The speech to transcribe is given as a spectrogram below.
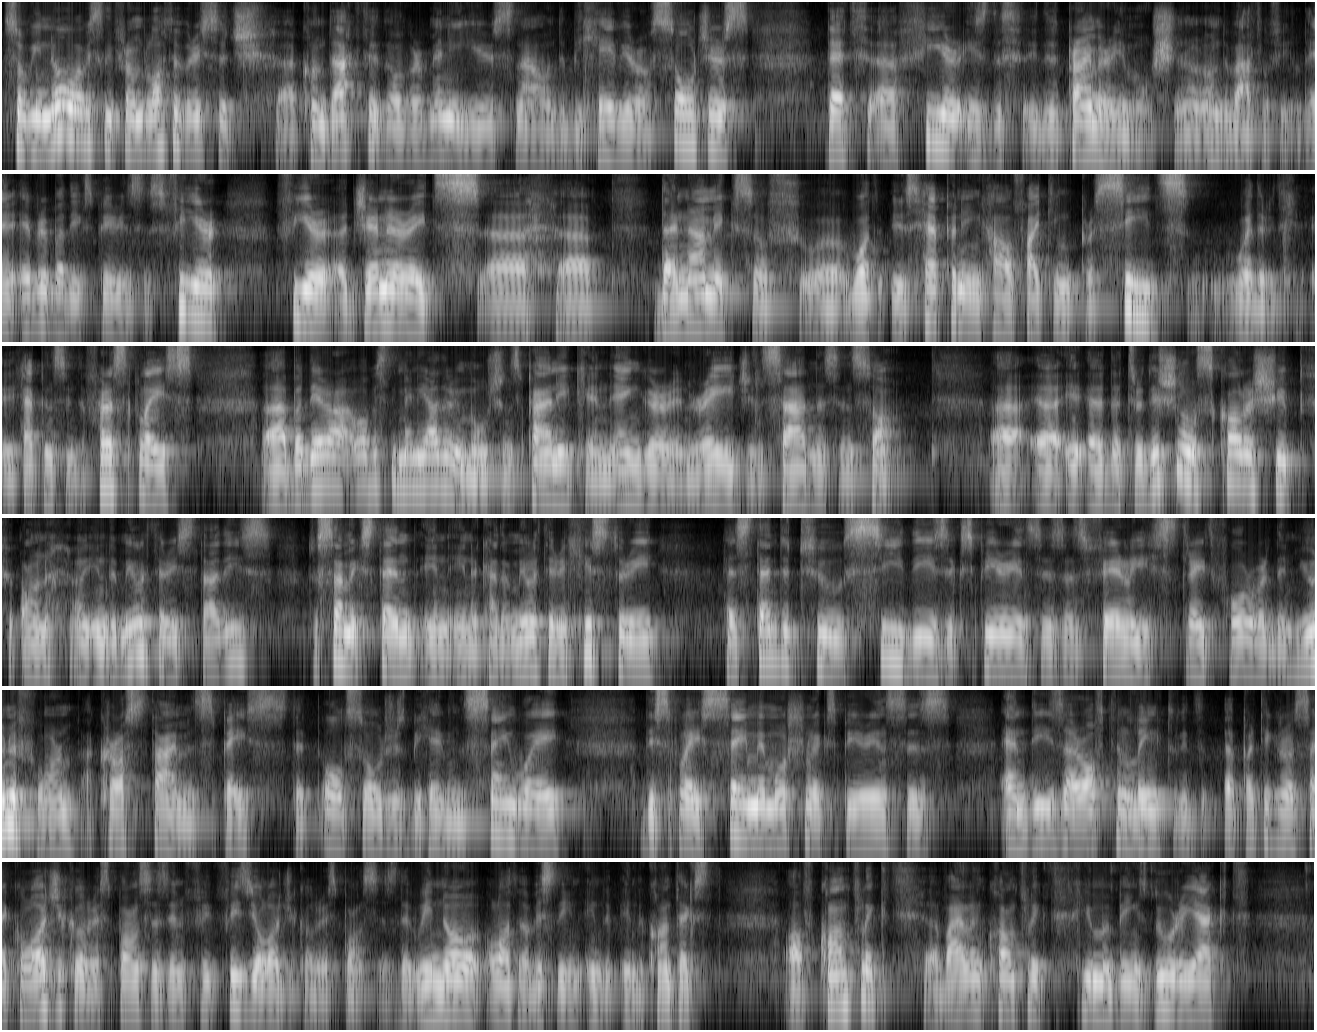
So we know, obviously, from a lot of research uh, conducted over many years now on the behavior of soldiers, that uh, fear is the, the, primary emotion on the battlefield. Everybody experiences fear. Fear uh, generates uh, uh, dynamics of uh, what is happening, how fighting proceeds, whether it, it happens in the first place. but there are obviously many other emotions panic and anger and rage and sadness and so on. Uh, uh, the traditional scholarship on, uh, in the military studies, to some extent in, in a kind of military history, has tended to see these experiences as fairly straightforward and uniform across time and space, that all soldiers behave in the same way, display same emotional experiences, and these are often linked with uh, particular psychological responses and physiological responses that we know a lot, obviously, in, in, the, in the context of conflict, uh, violent conflict, human beings do react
